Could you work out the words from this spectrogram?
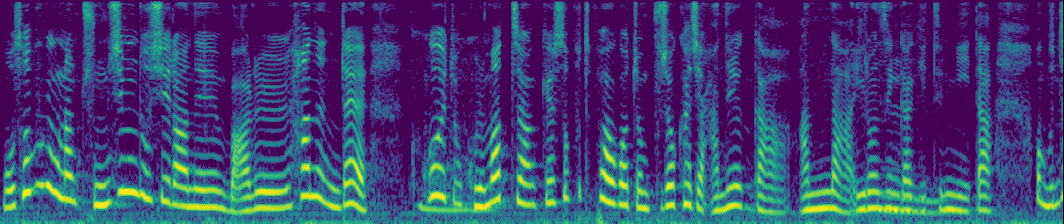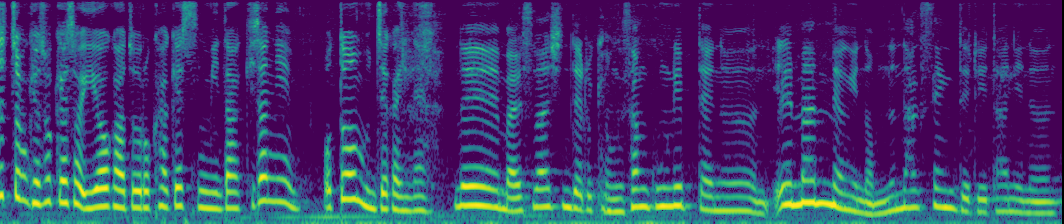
뭐 서부경남 중심 도시라는 말을 하는데 그거에 좀 걸맞지 않게 소프트 파워가 좀 부족하지 않을까, 않나 이런 생각이 음. 듭니다. 어, 문제점 계속해서 이어가도록 하겠습니다. 기자님 어떤 문제가 있나요? 네, 말씀하신 대로 경상 국립대는 1만 명이 넘는 학생들이 다니는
